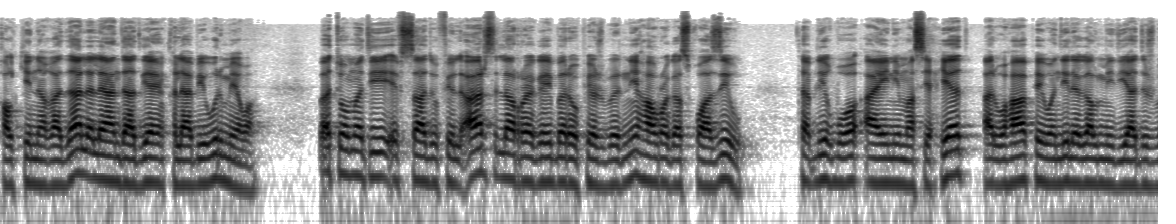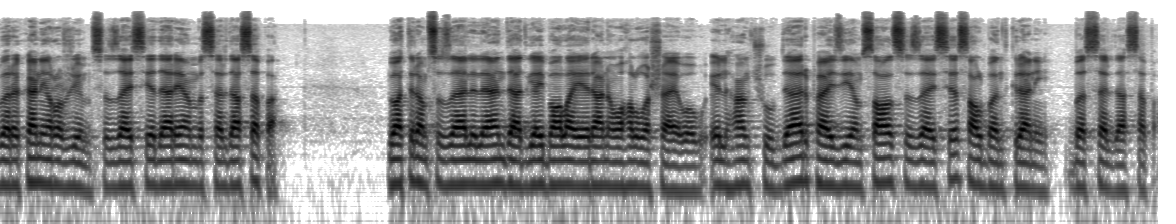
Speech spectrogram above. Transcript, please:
خەڵکی نەغەدە لەلایەن دادگای ئینقلابی ورمێوە بە تۆمەتی افساد فی الارض لە ڕێگەی بەرەوپێشبردنی هاوڕەگەزخوازی و تەبلیغ بۆ ئایینی مەسیحیەت، هەروەها پەیوەندی لەگەڵ میدیا دژبەرەکانی ڕژیم سزای سێدارەیان بەسەردا سەپا. دواتر ئەم سزایە لەلایەن دادگای باڵای ئێرانەوە هەڵوەشایەوە و ئیلهام چووبدار پایزی ئەمساڵ سزای سێ ساڵ بەندکرانی بەسەردا سەپا.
